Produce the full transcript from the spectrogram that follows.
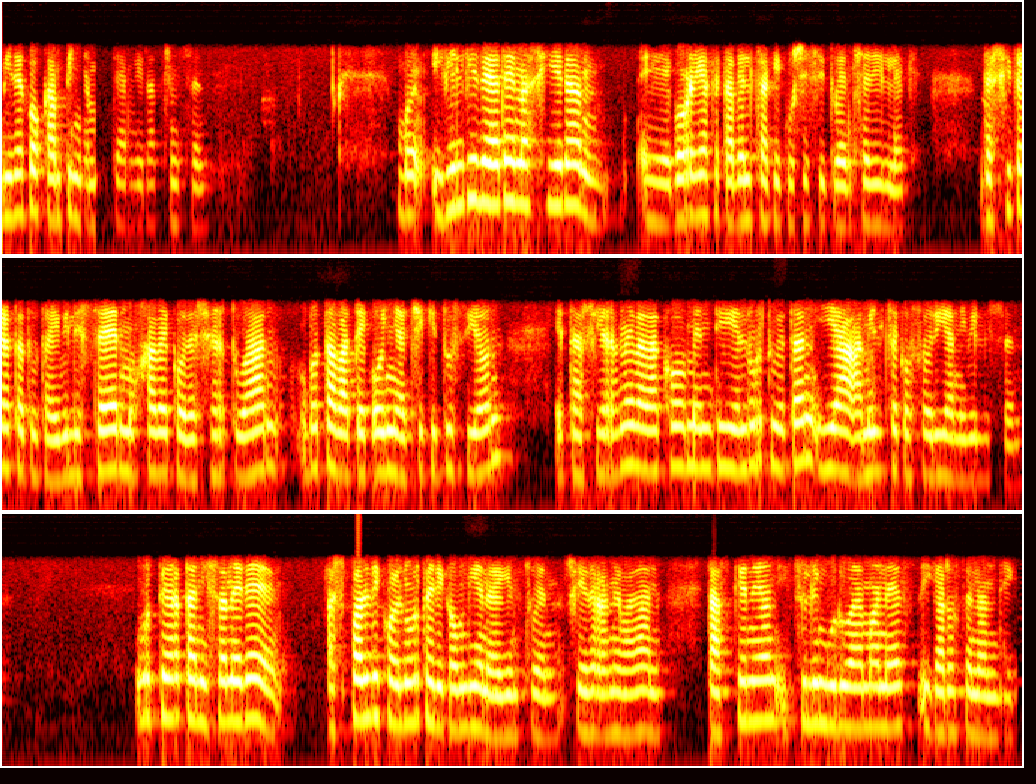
bideko kanpinan batean geratzen zen. Bueno, ibilbidearen hasieran e, gorriak eta beltzak ikusi zituen txerilek. Deshidratatuta ibili zen Mojabeko desertuan, bota batek oina txikitu zion, eta Sierra Nevadako mendi elurtuetan ia amiltzeko zorian ibili zen. Urte hartan izan ere, aspaldiko elurterik handiena egin zuen, siederrane badan, eta azkenean itzulingurua emanez igarozen handik,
